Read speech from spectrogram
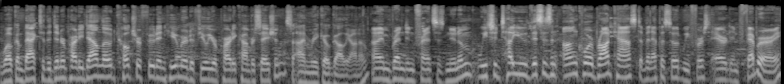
Welcome back to the Dinner Party Download Culture, Food, and Humor to fuel your party conversations. I'm Rico Galliano. I'm Brendan Francis Newnam. We should tell you this is an encore broadcast of an episode we first aired in February.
